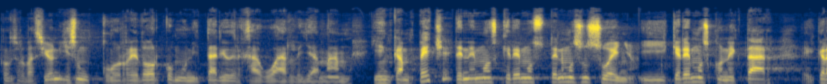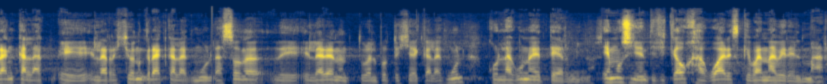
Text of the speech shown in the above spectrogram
conservación y es un corredor comunitario del jaguar, le llamamos. Y en Campeche tenemos, queremos, tenemos un sueño y queremos conectar eh, Gran eh, en la región Gran Calakmul, la zona del área natural protegida de Calakmul, con Laguna de Términos. Hemos identificado jaguares que van a ver el mar.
